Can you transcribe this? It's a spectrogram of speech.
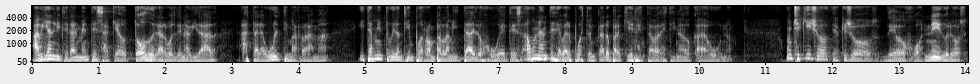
Habían literalmente saqueado todo el árbol de Navidad hasta la última rama, y también tuvieron tiempo de romper la mitad de los juguetes, aún antes de haber puesto en claro para quién estaba destinado cada uno. Un chiquillo de aquellos de ojos negros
